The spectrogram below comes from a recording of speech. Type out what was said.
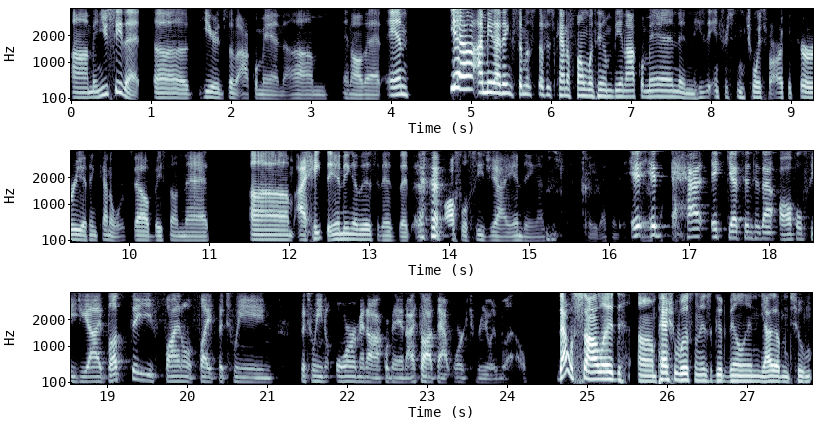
Um, and you see that uh here in some Aquaman, um, and all that. And Yeah, I mean, I think some of the stuff is kind of fun with him being Aquaman, and he's an interesting choice for Arthur Curry. I think kind of works out based on that. Um, I hate the ending of this. It has that uh, awful CGI ending. I just hate. It it ha- it gets into that awful CGI, but the final fight between between Orm and Aquaman, I thought that worked really well. That was solid. Um, Patrick Wilson is a good villain. Yahya Abdul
